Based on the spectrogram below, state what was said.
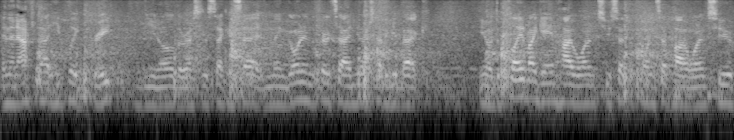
and then after that, he played great, you know, the rest of the second set. And then going into the third set, I knew I just had to get back, you know, to play my game how I wanted to, set the points up how I wanted to.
